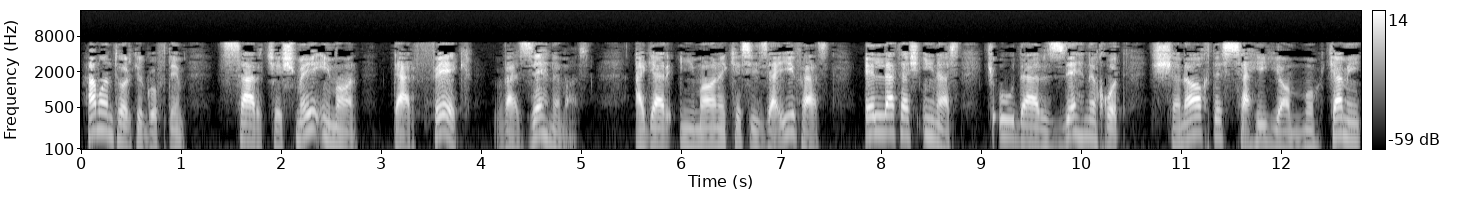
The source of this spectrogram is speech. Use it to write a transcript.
همانطور که گفتیم سرچشمه ایمان در فکر و ذهن ماست. اگر ایمان کسی ضعیف است علتش این است که او در ذهن خود شناخت صحیح یا محکمی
